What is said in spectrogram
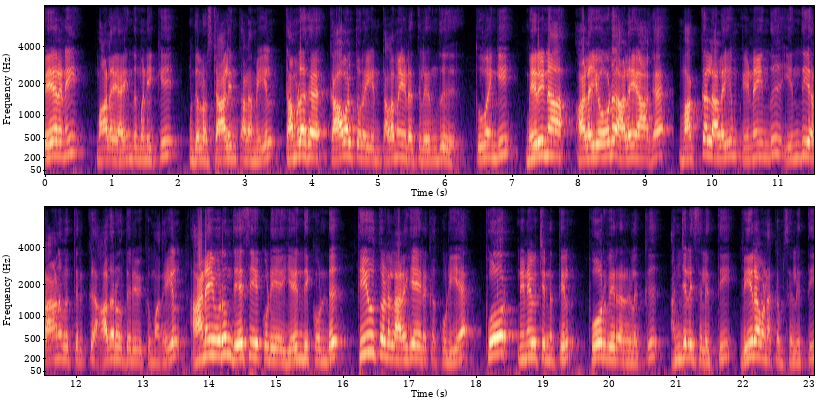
பேரணி மாலை ஐந்து மணிக்கு முதல்வர் ஸ்டாலின் தலைமையில் தமிழக காவல்துறையின் தலைமையிடத்திலிருந்து துவங்கி மெரினா அலையோடு அலையாக மக்கள் அலையும் இணைந்து இந்திய ராணுவத்திற்கு ஆதரவு தெரிவிக்கும் வகையில் அனைவரும் தேசிய கொடியை ஏந்தி கொண்டு தீவுத்தொடல் அருகே இருக்கக்கூடிய போர் நினைவு சின்னத்தில் போர் வீரர்களுக்கு அஞ்சலி செலுத்தி வீர வணக்கம் செலுத்தி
